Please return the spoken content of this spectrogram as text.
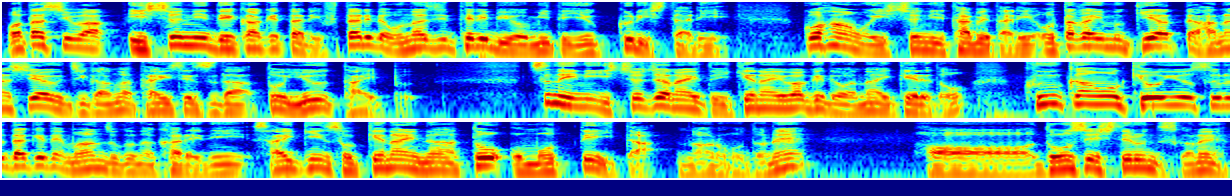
私は一緒に出かけたり、二人で同じテレビを見てゆっくりしたり、ご飯を一緒に食べたり、お互い向き合って話し合う時間が大切だというタイプ。常に一緒じゃないといけないわけではないけれど、空間を共有するだけで満足な彼に最近そっけないなと思っていた。なるほどね。はあ、同棲してるんですかね。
